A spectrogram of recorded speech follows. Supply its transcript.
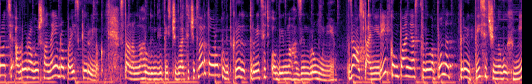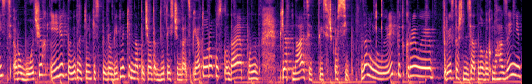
році Аврора вийшла на європейський ринок. Станом на грудень 2024 року відкрито 31 магазин в Румунії. За останній рік компанія створила понад 3 тисячі нових місць робочих, і відповідна кількість співробітників на початок 2025 року складає понад 15 тисяч осіб. За минулий рік відкрили 360 нових магазинів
